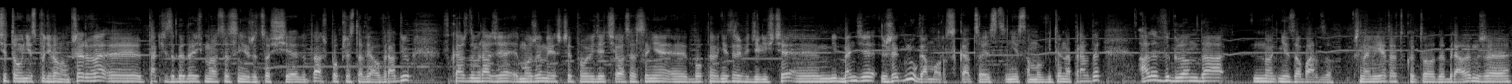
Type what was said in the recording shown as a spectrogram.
Wybaczcie tą niespodziewaną przerwę. Yy, tak się zagadaliśmy o Asasynie, że coś się aż poprzestawiało w radiu. W każdym razie możemy jeszcze powiedzieć o Asasynie, yy, bo pewnie też widzieliście. Yy, będzie żegluga morska, co jest niesamowite naprawdę, ale wygląda no nie za bardzo. Przynajmniej ja tak tylko to odebrałem, że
